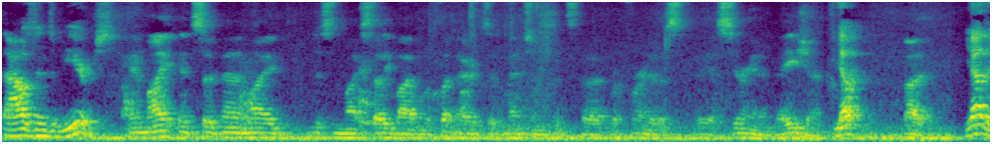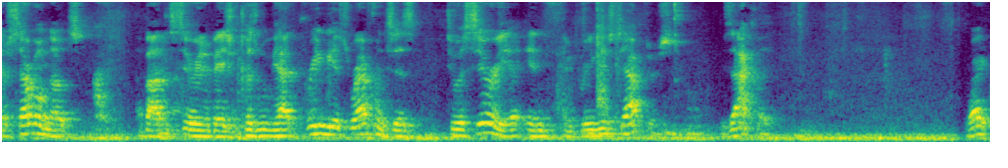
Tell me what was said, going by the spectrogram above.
thousands of years. And my, and so then in my, just in my study Bible, the footnotes, it mentions it's the, referring to the the Assyrian invasion. Yep. But Yeah, there's several notes about the Assyrian invasion because we've had previous references to Assyria in, in previous chapters. Exactly. Right.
